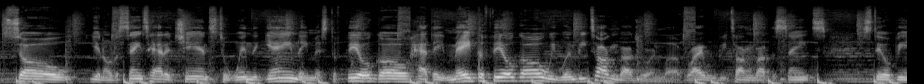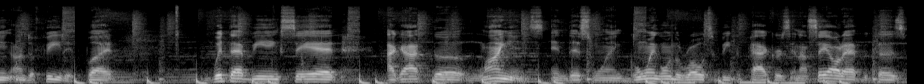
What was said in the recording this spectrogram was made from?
So you know the Saints had a chance to win the game. They missed the field goal. Had they made the field goal, we wouldn't be talking about Jordan Love, right? We'd be talking about the Saints still being undefeated. But with that being said, I got the Lions in this one going on the road to beat the Packers. And I say all that because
